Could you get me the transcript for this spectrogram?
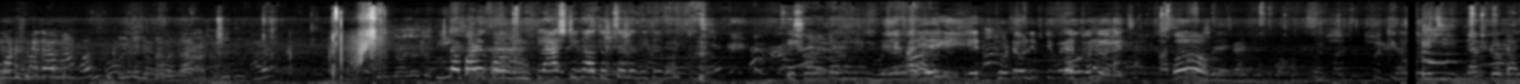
মটরশুটি দাও মা না পারে প্লাস্টিক হাতের চালে দিতে বল এই সরাটা মনে ভুলে আর এই এই লিপস্টিক বলে চোখে হয়েছে ও টোটাল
